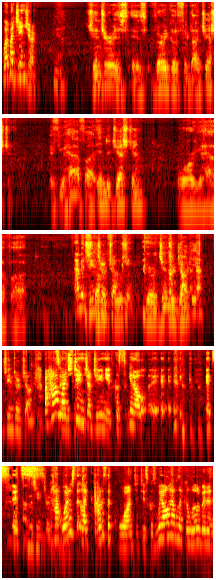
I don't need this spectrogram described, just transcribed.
what about ginger? Ginger is, is very good for digestion. If you have uh, indigestion or you have uh, I'm a ginger junkie, flu, you're a ginger junkie. ginger junkie. But how much ginger do you need? Because you know, i- i- i- it's it's. I'm a ginger how, junkie. what is the like? What is the quantities? Because we all have like a little bit, and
